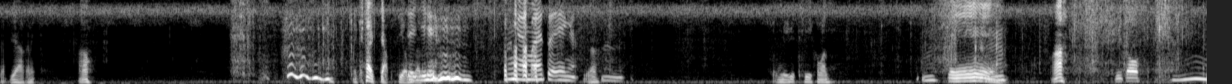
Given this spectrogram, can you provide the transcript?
จับยากอันนี้เอาไม่กล้าจับเสียวใจหมือนกันเย็นนั่นไงไม้ตัวเองอะเดี๋ยวนั่นน่ะต้องมีวิธีของมันอืมนี่อืม มาวีโตอืม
